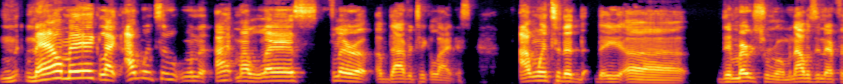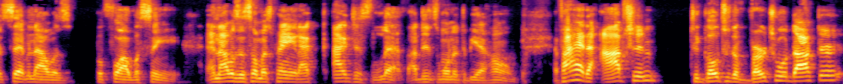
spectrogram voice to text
now, Meg, like I went to when I had my last flare up of diverticulitis. I went to the the uh the emergency room and I was in there for seven hours before I was seen, and I was in so much pain. I I just left. I just wanted to be at home. If I had an option to go to the virtual doctor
